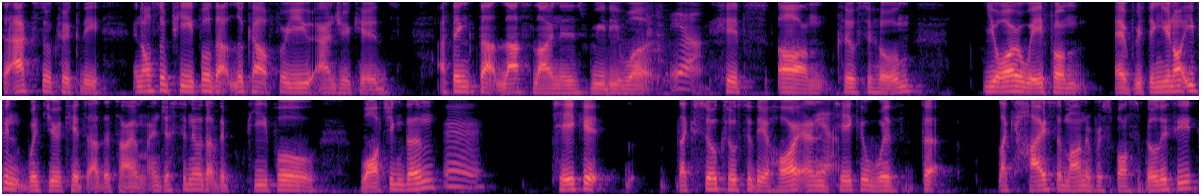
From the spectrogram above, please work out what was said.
that acts so quickly, and also people that look out for you and your kids. I think that last line is really what Yeah. hits um, close to home. You are away from everything. You're not even with your kids at the time, and just to know that the people watching them Mm. take it like so close to their heart and Yeah. take it with the like highest amount of responsibility.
